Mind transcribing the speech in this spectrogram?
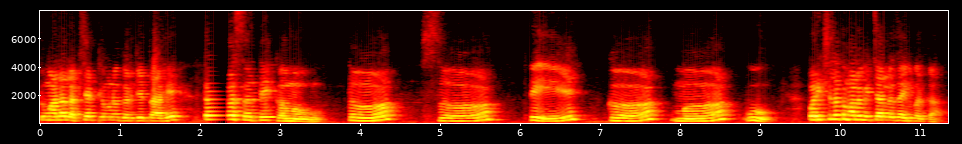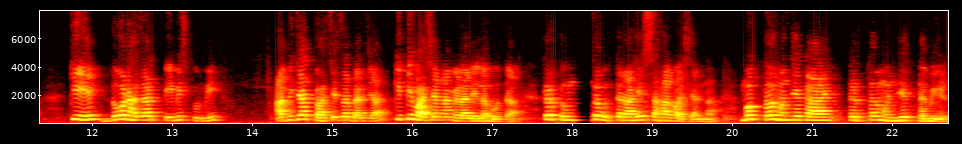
तुम्हाला लक्षात ठेवणं गरजेचं आहे. तस ते कमवू. त स ते क म उ. परीक्षेला तुम्हाला विचारलं जाईल बरं का की दोन हजार तेवीस पूर्वी अभिजात भाषेचा दर्जा किती भाषांना मिळालेला होता? तर तुमचं उत्तर आहे सहा भाषांना. मग त म्हणजे काय? तर त म्हणजे तमिळ.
